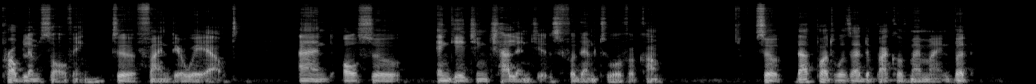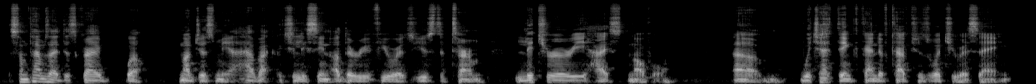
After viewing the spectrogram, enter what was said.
problem solving to find their way out, and also engaging challenges for them to overcome. So that part was at the back of my mind. But sometimes I describe, well, not just me, I have actually seen other reviewers use the term literary heist novel, um, which I think kind of captures what you were saying.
